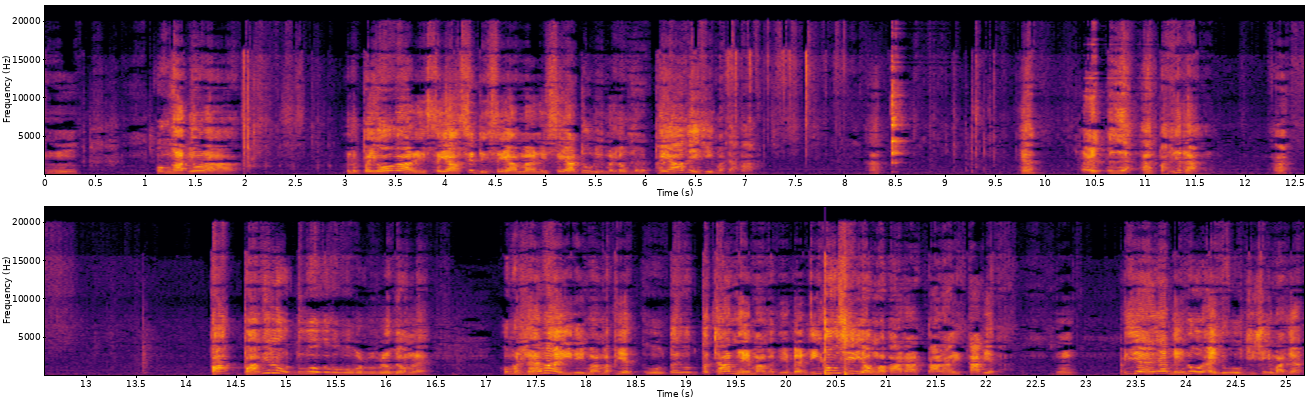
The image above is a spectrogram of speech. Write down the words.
ဟမ်ဟောငါပြောတာ မလို့ပယောဂတွေဆရာစစ်တွေဆရာမန်တွေဆရာတုတွေမလုံနဲ့ဖျားတယ်ရှိမှာဒါပါဟမ်ဟမ်အဲ့အဲ့ဟာဘာဖြစ်တာလဲဟမ်ဘာဘာဖြစ်လို့ तू ဘယ်လိုပြောမလဲဟိုမလမ်းမကြီးတွေမှာမဖြစ်ဟိုတခြားနယ်မှာမဖြစ်ပဲဒီကောင်းရှိရောက်မှာဘာသာဘာသာထားဖြစ်တာဟမ်ဒီကျရင်မင်းတို့အဲ့လူအုပ်ကြီးရှိမှာကျဟမ်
